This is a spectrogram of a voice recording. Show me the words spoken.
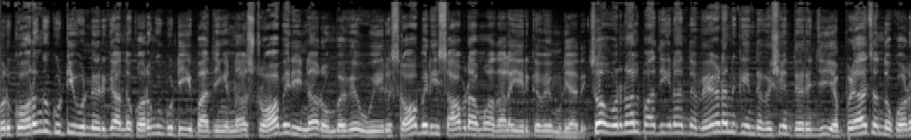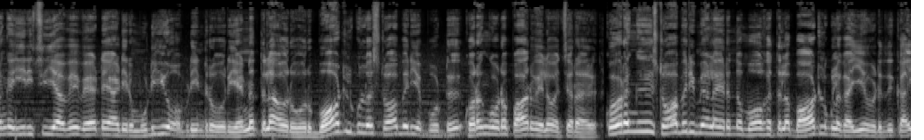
ஒரு குரங்கு குட்டி ஒன்று இருக்குது அந்த குரங்கு குட்டிக்கு பார்த்தீங்கன்னா ஸ்ட்ராபெரினா ரொம்பவே உயிர். ஸ்ட்ராபெரி சாப்பிடாம அதால் இருக்கவே முடியாது. ஸோ ஒரு நாள் பார்த்தீங்கன்னா இந்த வேடனுக்கு இந்த விஷயம் தெரிஞ்சு எப்படியாச்சும் அந்த குரங்கை ஈஸியாகவே வேட்டையாடிட முடியும் அப்படின்ற ஒரு எண்ணத்தில் அவர் ஒரு பாட்டிலுக்குள்ளே ஸ்ட்ராபெரியை போட்டு குரங்கோட பார்வையில் வச்சுறாரு குரங்கு ஸ்ட்ராபெரி மேலே இருந்த மோகத்தில் பாட்டிலுக்குள்ளே கையை விடுது. கை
